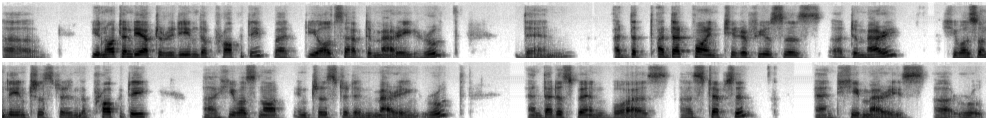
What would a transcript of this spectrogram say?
uh, you not only have to redeem the property, but you also have to marry Ruth. Then at that, at that point, he refuses uh, to marry. He was only interested in the property. Uh, he was not interested in marrying Ruth. And that is when Boaz uh, steps in and he marries uh, Ruth.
